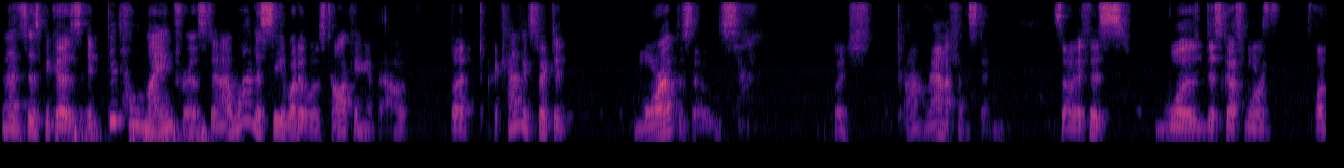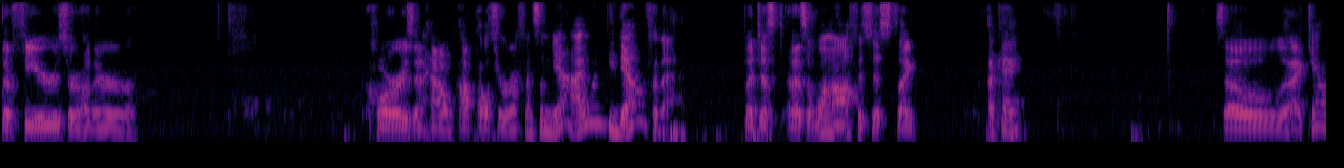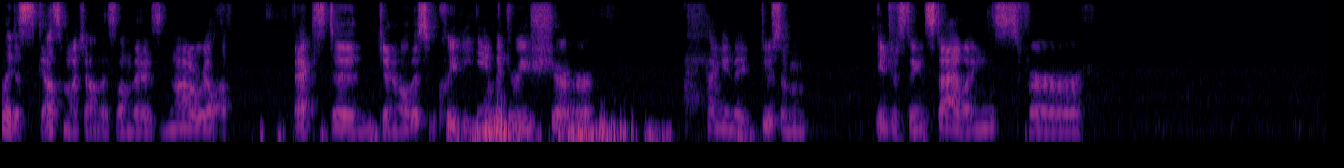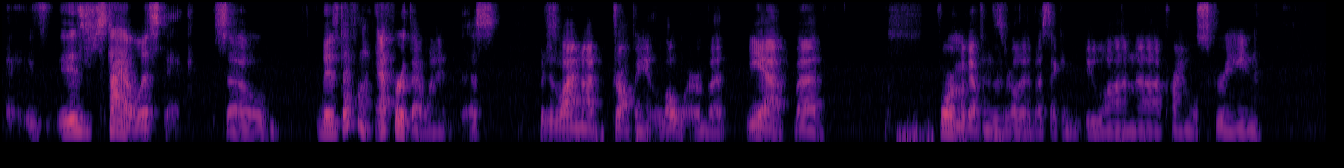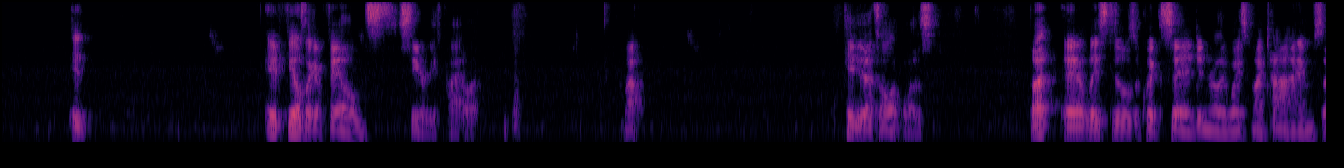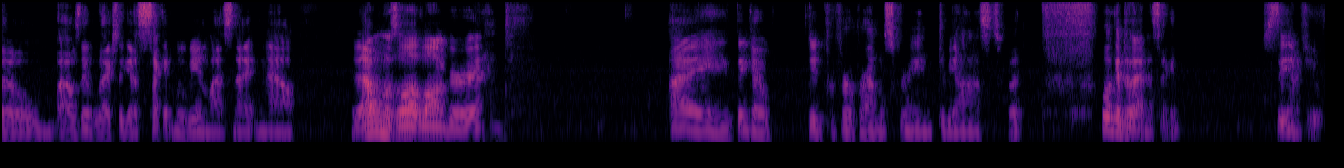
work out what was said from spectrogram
And that's just because it did hold my interest, and I wanted to see what it was talking about, but I kind of expected more episodes, which aren't manifesting. So if this was discuss more other fears or other horrors and how pop culture reference them, yeah, I would be down for that. But just as a one-off, it's just like, okay. So I can't really discuss much on this one. There's not a real effects in general. There's some creepy imagery, sure. I mean, they do some interesting stylings for... it is stylistic, so there's definitely effort that went into this, which is why I'm not dropping it lower, but yeah, but four MacGuffins is really the best I can do on uh, Primal Screen. It it feels like a failed series pilot. Wow. Pity that's all it was. But at least it was a quick sit, didn't really waste my time, so I was able to actually get a second movie in last night, and now that one was a lot longer, and I think I did prefer Primal Screen, to be honest, but we'll get to that in a second. See you in a few.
